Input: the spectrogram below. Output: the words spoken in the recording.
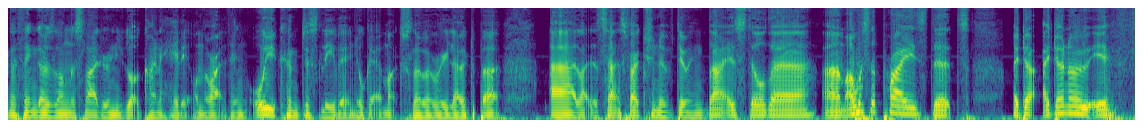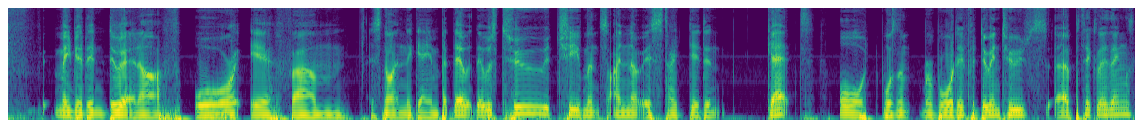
the thing goes along the slider, and you got to kind of hit it on the right thing, or you can just leave it and you'll get a much slower reload. But uh, like the satisfaction of doing that is still there. Um, I was surprised that I don't I don't know if maybe I didn't do it enough or if um, it's not in the game. But there there was two achievements I noticed I didn't get or wasn't rewarded for doing two uh, particular things.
